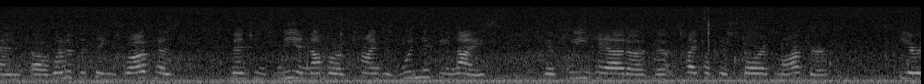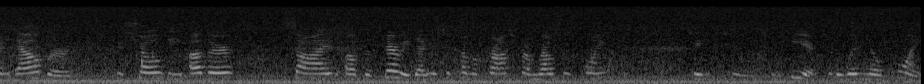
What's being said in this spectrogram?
And uh, one of the things Rob has mentioned to me a number of times is wouldn't it be nice if we had a, a type of historic marker here in Alburg to show the other side of the ferry that used to come across from Rouse's Point to, to, to here, to the Windmill Point.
